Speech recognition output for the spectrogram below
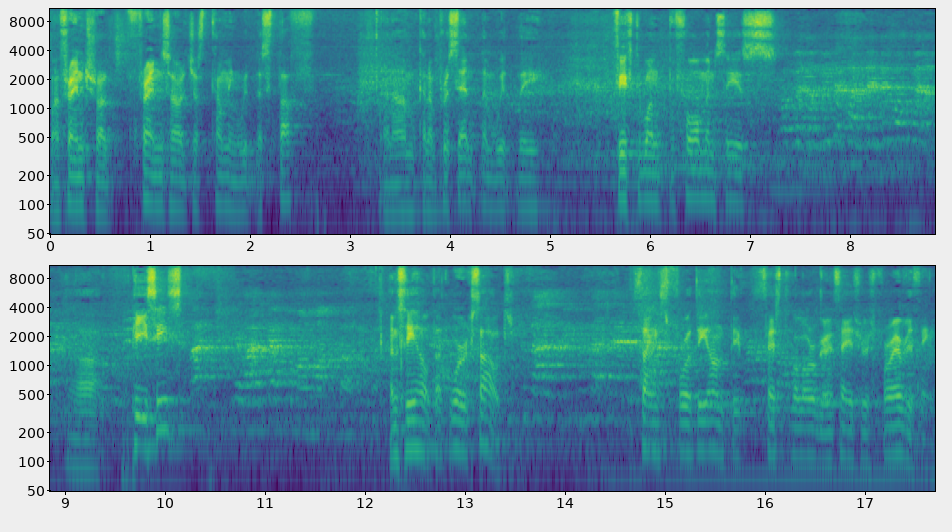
My friends are, friends are just coming with the stuff, and I'm gonna present them with the 51 performances uh, pieces and see how that works out. Thanks for the Anti Festival organizers for everything.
